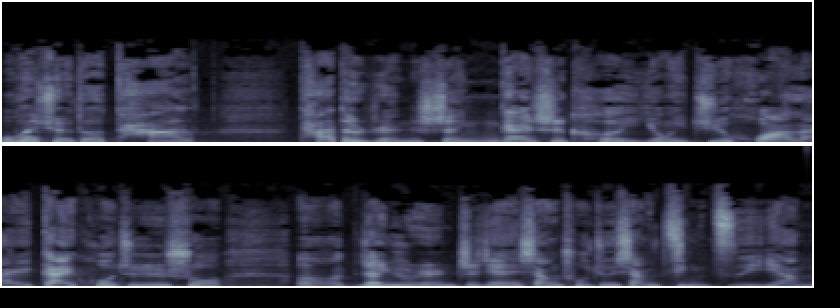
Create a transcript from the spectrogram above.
我会觉得他他的人生应该是可以用一句话来概括，就是说，呃，人与人之间的相处就像镜子一样，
